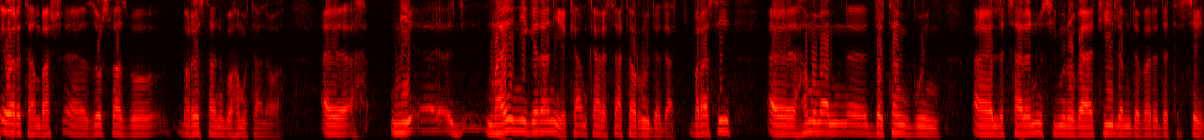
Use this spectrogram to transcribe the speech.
ئێوارەتان باش زۆر سپاس بۆ بەڕێزتان و بۆ هەمووتانەوە مایەی نیگەرانیە کە ئەم کارەساتە ڕوودەدات بەڕاستی هەمومان دڵتەنگ بووین لە چارەنووسی مرۆڤایەتی لەم دەبەرە دەترسین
